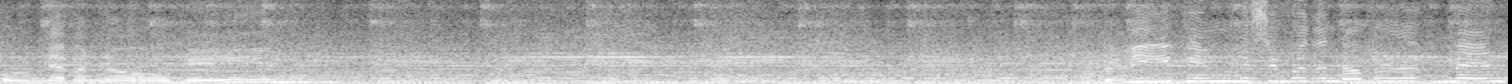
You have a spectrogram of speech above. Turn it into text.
will never know him. Believe him missing with a number of men.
